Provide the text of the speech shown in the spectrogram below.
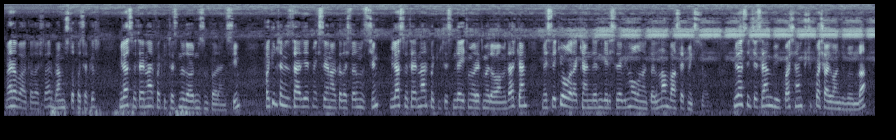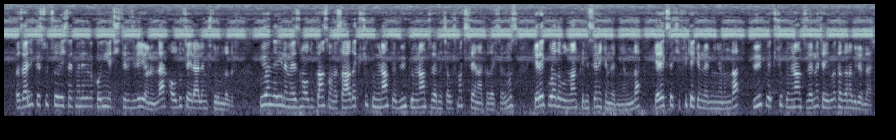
Merhaba arkadaşlar, ben Mustafa Çakır. Milas Veteriner Fakültesi'nde 4. sınıf öğrencisiyim. Fakültemizi tercih etmek isteyen arkadaşlarımız için Milas Veteriner Fakültesi'nde eğitim öğretime devam ederken mesleki olarak kendilerini geliştirebilme olanaklarından bahsetmek istiyorum. Milas ilçesi hem büyükbaş hem küçükbaş hayvancılığında özellikle süt sığırı işletmeleri ve koyun yetiştiriciliği yönünden oldukça ilerlemiş durumdadır. Bu yönleriyle mezun olduktan sonra sahada küçük ruminant ve büyük ruminant üzerine çalışmak isteyen arkadaşlarımız gerek burada bulunan klinisyen hekimlerin yanında gerekse çiftlik hekimlerinin yanında büyük ve küçük ruminant üzerine tecrübe kazanabilirler.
